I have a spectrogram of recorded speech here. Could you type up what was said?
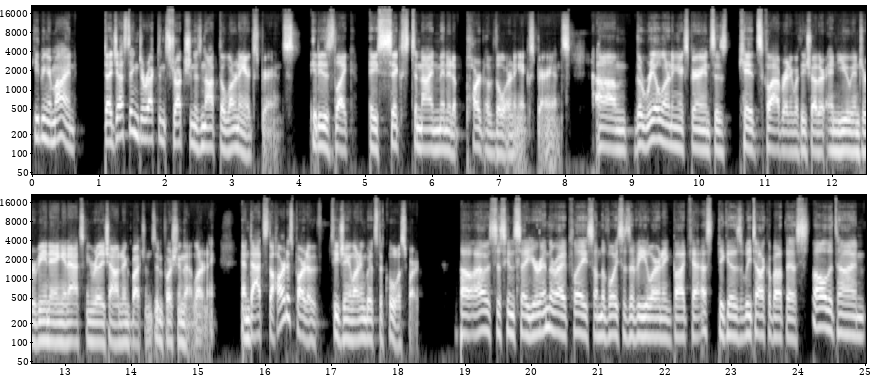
keeping in mind, digesting direct instruction is not the learning experience it is like a six to nine minute a part of the learning experience. Um, the real learning experience is kids collaborating with each other and you intervening and asking really challenging questions and pushing that learning. And that's the hardest part of teaching and learning, but it's the coolest part. Oh, I was just going to say you're in the right place on the Voices of E-Learning podcast because we talk about this all the time.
